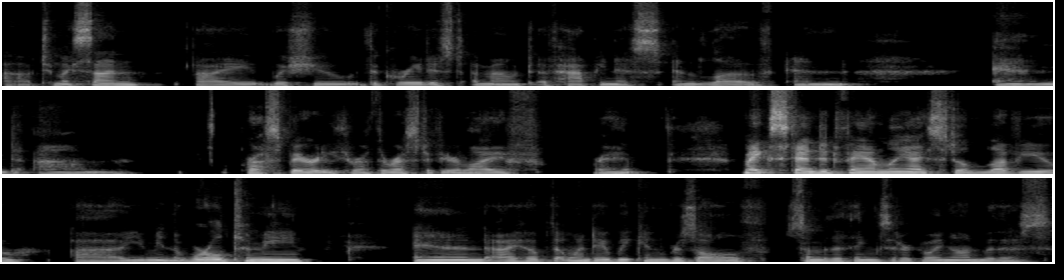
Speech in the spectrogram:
uh, to my son, I wish you the greatest amount of happiness and love and and um, prosperity throughout the rest of your life. Right, my extended family, I still love you. Uh, you mean the world to me, and I hope that one day we can resolve some of the things that are going on with us.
